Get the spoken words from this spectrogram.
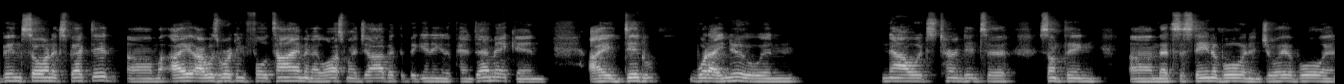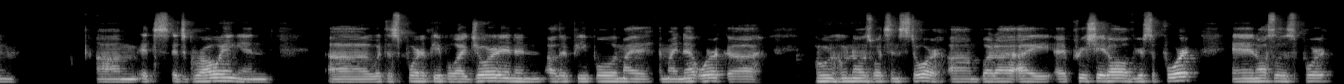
been so unexpected. Um, I, I was working full time and I lost my job at the beginning of the pandemic, and I did what I knew, and now it's turned into something um, that's sustainable and enjoyable, and um, it's it's growing. And uh, with the support of people like Jordan and other people in my in my network, uh, who, who knows what's in store. Um, but I, I appreciate all of your support and also the support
